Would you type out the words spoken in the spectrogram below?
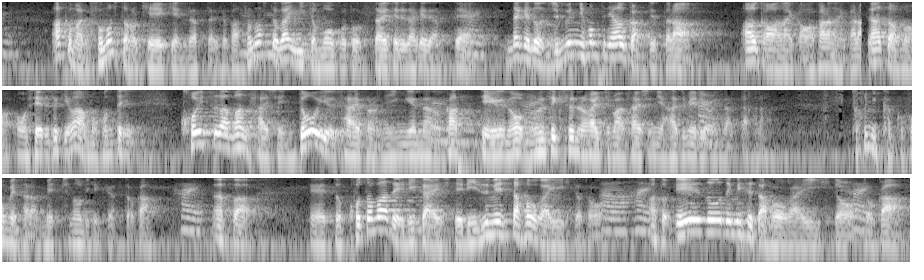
い。あくまでその人の経験だったりとかその人がいいと思うことを伝えてるだけであって、はい。だけど自分に本当に合うかって言ったら合うか合わないかわからないからであとはもう教える時はもう本当にこいつがまず最初にどういうタイプの人間なのかっていうのを分析するのが一番最初に始めるようになったかな、とにかく褒めたらめっちゃ伸びていくやつとかはい。やっぱ、えー、と言葉で理解してリズメした方がいい人とあーはい。あと映像で見せた方がいい人とか、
